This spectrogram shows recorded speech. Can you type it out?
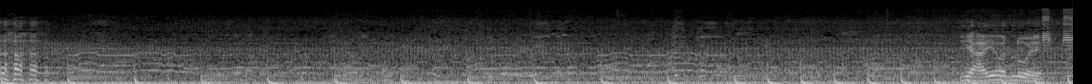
ये हाई और लो है हाँ।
